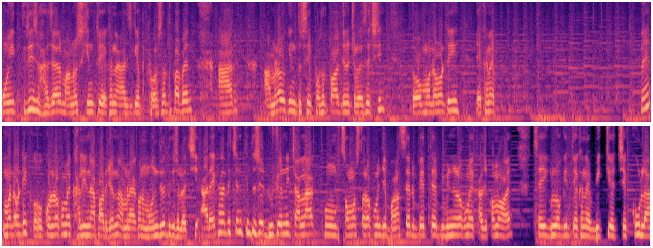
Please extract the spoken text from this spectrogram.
পঁয়ত্রিশ হাজার মানুষ কিন্তু এখানে আজকে প্রসাদ পাবেন। আর আমরাও কিন্তু সেই প্রসাদ পাওয়ার জন্য চলে এসেছি। তো মোটামুটি এখানে মোটামুটি কোনো রকমের খালি না পাওয়ার জন্য আমরা এখন মন্দিরের দিকে চলে যাচ্ছি। আর এখানে দেখছেন কিন্তু সে ঢুচনি উম, সমস্ত রকমের যে বাঁশের বেতের বিভিন্ন রকমের কাজকর্ম হয় সেইগুলো কিন্তু এখানে বিক্রি হচ্ছে কুলা।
